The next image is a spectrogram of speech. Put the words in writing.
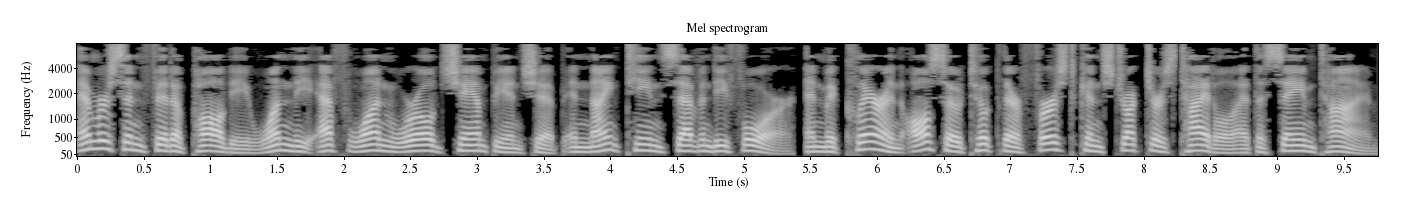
Emerson Fittipaldi won the F1 World Championship in 1974, and McLaren also took their first Constructors' title at the same time.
